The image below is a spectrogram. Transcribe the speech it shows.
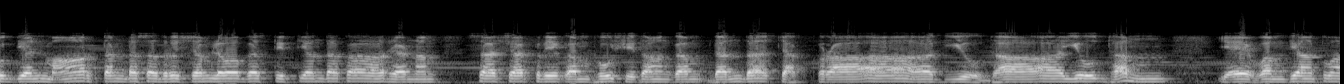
उद्यन्मार्तण्डसदृशं लोकस्थित्यन्धकारणं सशक्तिकम्भूषिताङ्गं दन्तचक्राद्युधायुधम् एवं ध्यात्वा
